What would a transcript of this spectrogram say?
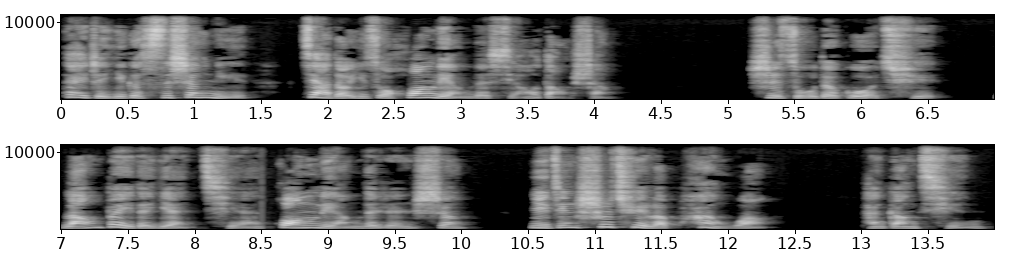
带着一个私生女，嫁到一座荒凉的小岛上。失足的过去，狼狈的眼前，荒凉的人生，已经失去了盼望。弹钢琴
